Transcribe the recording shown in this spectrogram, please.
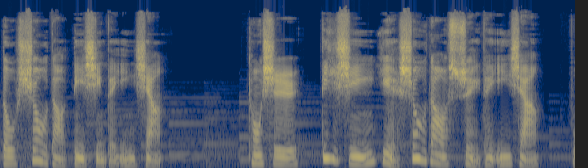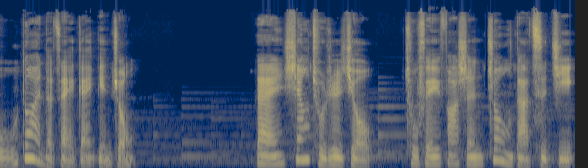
都受到地形的影响。同时，地形也受到水的影响，不断的在改变中。但相处日久，除非发生重大刺激，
